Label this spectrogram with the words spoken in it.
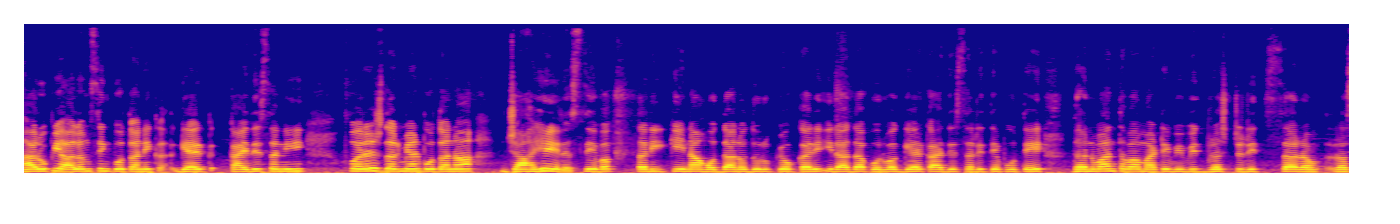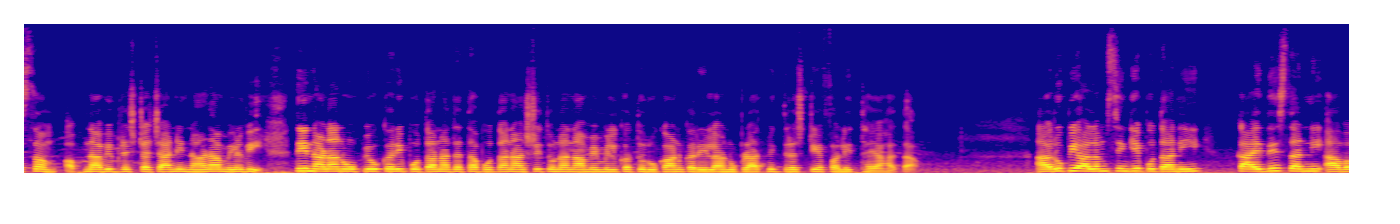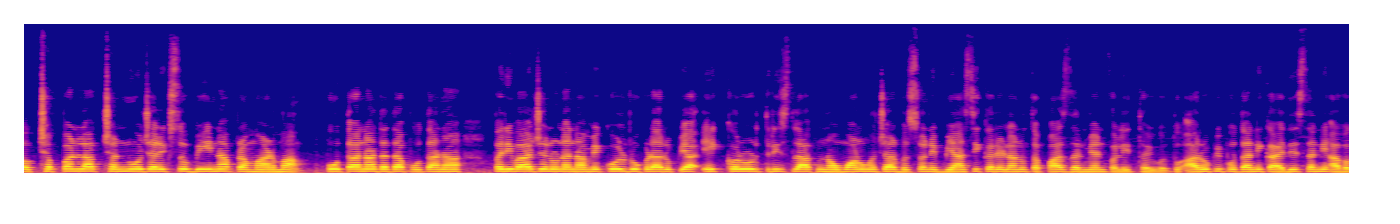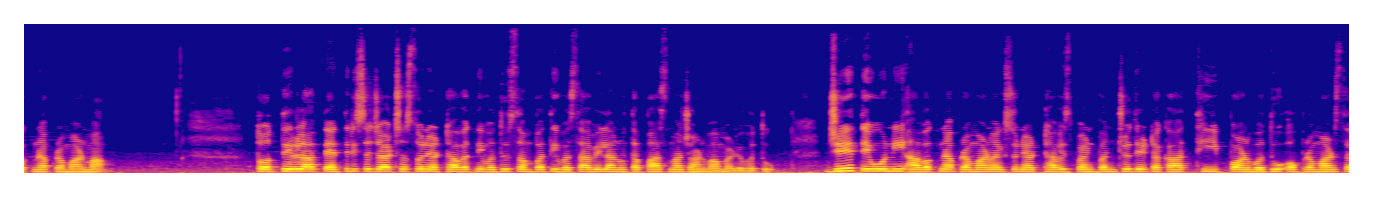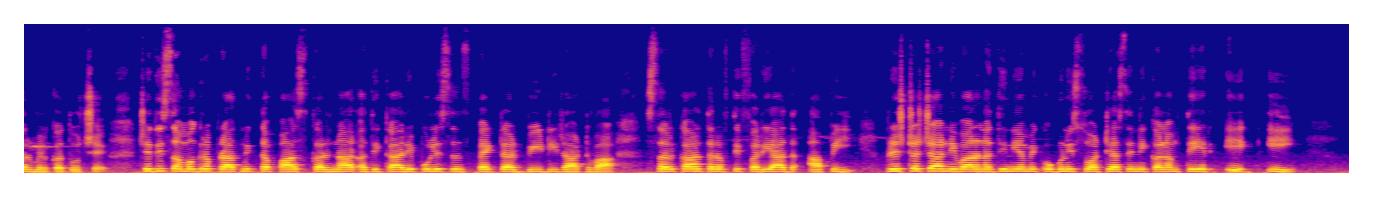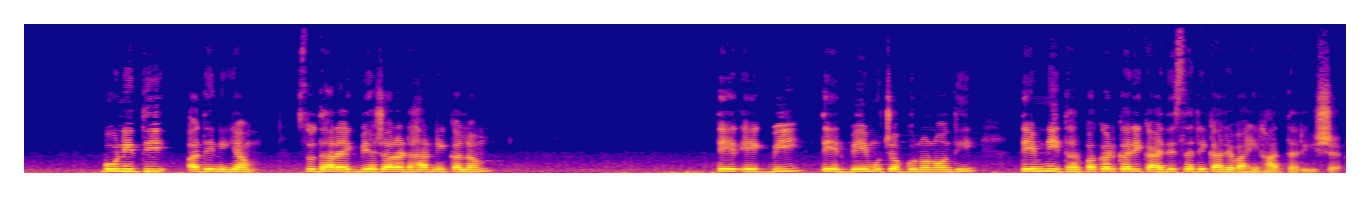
આરોપી આલમસિંહ પોતાની ગેરકાયદેસરની ફરજ દરમિયાન પોતાના જાહેર સેવક તરીકેના હોદ્દાનો દુરુપયોગ કરી ઇરાદાપૂર્વક ગેરકાયદેસર રીતે પોતે ધનવાન થવા માટે વિવિધ ભ્રષ્ટ રીતસર રસમ અપનાવી ભ્રષ્ટાચારની નાણાં મેળવી. તે નાણાંનો ઉપયોગ કરી પોતાના તથા પોતાના આશ્રિતોના નામે મિલકતો રોકાણ કરેલાનું પ્રાથમિક દ્રષ્ટિએ ફલિત થયા હતા. આરોપી આલમસિંગે પોતાની કાયદેસરની આવક છપ્પન લાખ છન્નું હજાર એકસો બેના પ્રમાણમાં પોતાના તથા પોતાના પરિવારજનોના નામે કુલ રોકડા રૂપિયા એક કરોડ ત્રીસ લાખ નવ્વાણું હજાર બસો ને બ્યાસી કરેલાનું તપાસ દરમિયાન ફલિત થયું હતું. આરોપી પોતાની કાયદેસરની આવકના પ્રમાણમાં તોતેર લાખ તેત્રીસ હજાર છસો ને અઠ્ઠાવનની વધુ સંપત્તિ વસાવેલાનું તપાસમાં જાણવા મળ્યું હતું. જે તેઓની આવકના પ્રમાણમાં એકસો ને અઠ્ઠાવીસ પોઈન્ટ પંચોતેર ટકાથી પણ વધુ અપ્રમાણસર મિલકતો છે. જેથી સમગ્ર પ્રાથમિક તપાસ કરનાર અધિકારી, police inspector B D Rathwa સરકાર તરફથી ફરિયાદ આપી. ભ્રષ્ટાચાર નિવારણ અધિનિયમ ઓગણીસો અઠ્યાસીની કલમ તેર એક ઈ ભૂનિધિ અધિનિયમ સુધારા એક બે હજાર અઢારની કલમ તેર એક બી, તેર બે મુજબ ગુનો નોંધી તેમની ધરપકડ કરી કાયદેસરની કાર્યવાહી હાથ ધરી છે.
